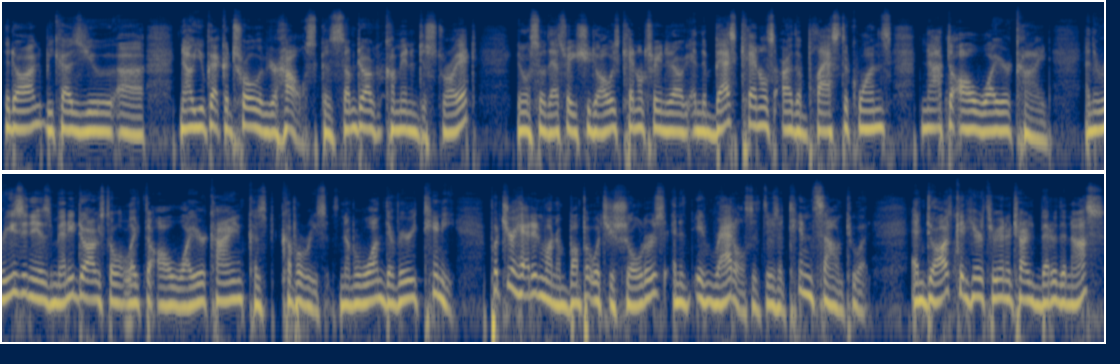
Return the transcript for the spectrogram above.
the dog because you uh, now you've got control of your house because some dogs will come in and destroy it. You know, so that's why you should always kennel train the dog. And the best kennels are the plastic ones, not the all wire kind. And the reason is many dogs don't like the all wire kind because a couple reasons. Number one, they're very tinny. Put your head in one and bump it with your shoulders, and it, it rattles. It, there's a tin sound to it. And dogs can hear 300 times better than us.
